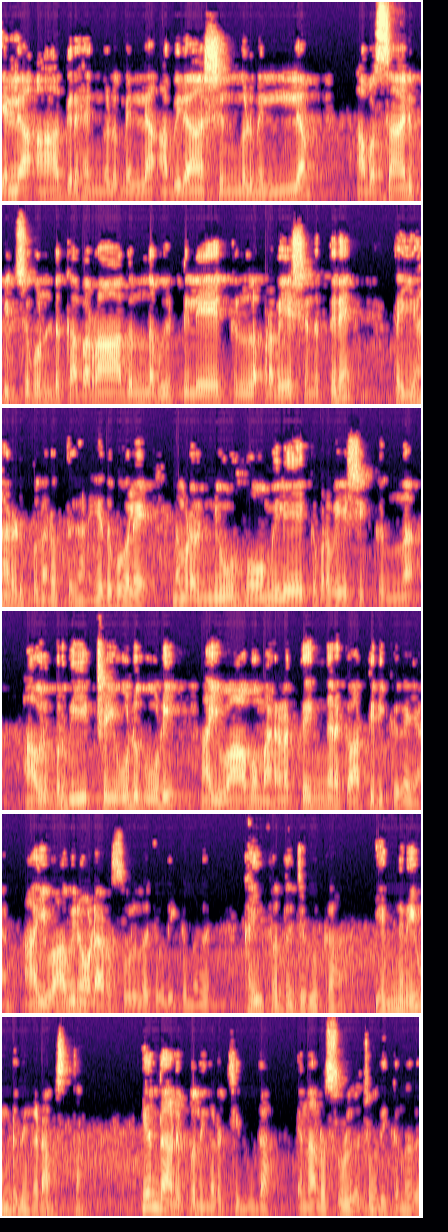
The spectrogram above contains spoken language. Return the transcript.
എല്ലാ ആഗ്രഹങ്ങളും എല്ലാ അഭിലാഷങ്ങളും എല്ലാം അവസാനിപ്പിച്ചുകൊണ്ട് കബറാകുന്ന വീട്ടിലേക്കുള്ള പ്രവേശനത്തിന് തയ്യാറെടുപ്പ് നടത്തുകയാണ്. ഏതുപോലെ നമ്മുടെ ന്യൂ ഹോമിലേക്ക് പ്രവേശിക്കുന്ന ആ ഒരു പ്രതീക്ഷയോടുകൂടി ആ യുവാവ് മരണത്തെ ഇങ്ങനെ കാത്തിരിക്കുകയാണ്. ആ യുവാവിനോട് റസൂൽ ചോദിക്കുന്നത് കൈപ്പത്ത ജുബുക്ക എങ്ങനെയുണ്ട് നിങ്ങളുടെ അവസ്ഥ? എന്താണ് ഇപ്പോൾ നിങ്ങളുടെ ചിന്ത? എന്നാണ് റസൂലത ചോദിക്കുന്നത്.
